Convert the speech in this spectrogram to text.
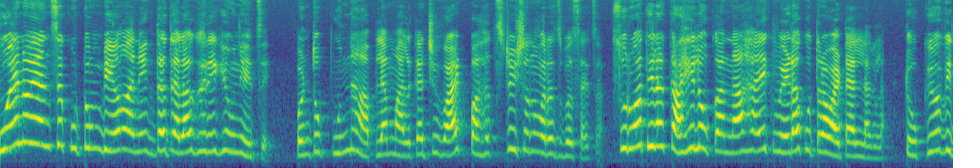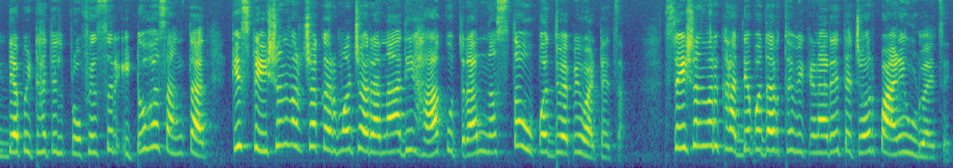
उएनो यांचे कुटुंबीय अनेकदा त्याला घरी घेऊन यायचे. पण तो पुन्हा आपल्या मालकाची वाट पाहत स्टेशनवरच बसायचा. सुरुवातीला काही लोकांना हा एक वेडा कुत्रा वाटायला लागला. टोकियो विद्यापीठातील प्रोफेसर इटोहा सांगतात की स्टेशनवरच्या कर्मचाऱ्यांना आधी हा कुत्रा नसता उपद्व्यापी वाटायचा. स्टेशनवर खाद्यपदार्थ विकणारे त्याच्यावर पाणी उडवायचे.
